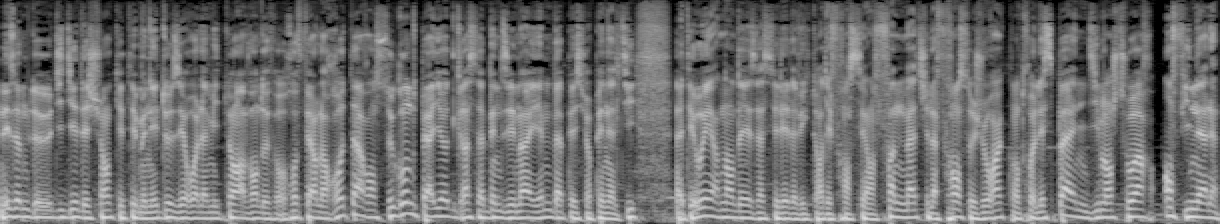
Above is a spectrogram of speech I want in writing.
Les hommes de Didier Deschamps qui étaient menés 2-0 à la mi-temps avant de refaire leur retard en seconde période grâce à Benzema et Mbappé sur penalty. Théo Hernandez a scellé la victoire des Français en fin de match. La France jouera contre l'Espagne dimanche soir en finale.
